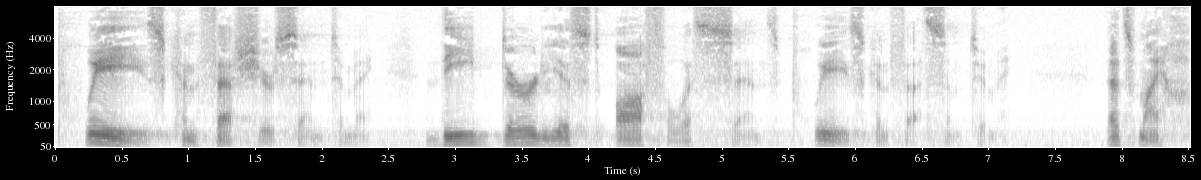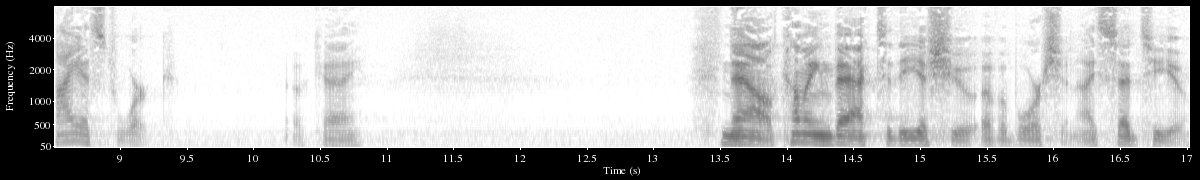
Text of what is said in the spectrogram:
Please confess your sin to me. The dirtiest, awfulest sins. Please confess them to me. That's my highest work. Okay? Now, coming back to the issue of abortion, I said to you,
